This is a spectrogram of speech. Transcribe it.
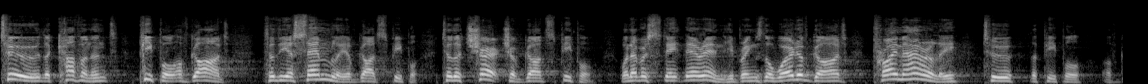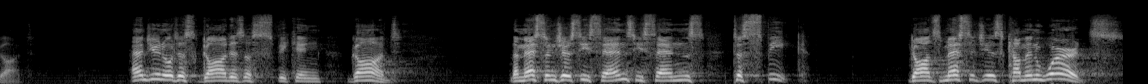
to the covenant people of God, to the assembly of God's people, to the church of God's people, whatever state they're in. He brings the word of God primarily to the people of God. And you notice God is a speaking God. The messengers he sends, he sends to speak. God's messages come in words.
